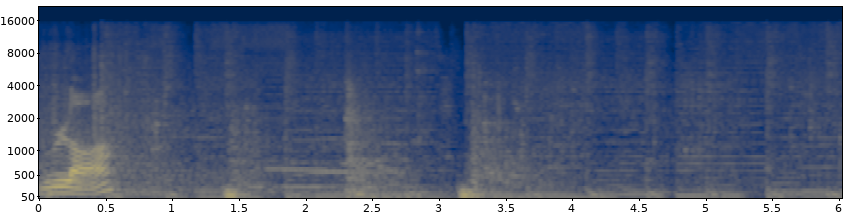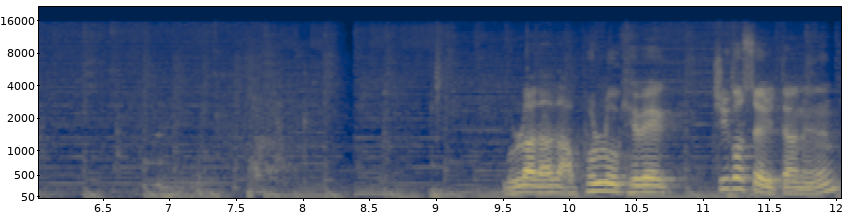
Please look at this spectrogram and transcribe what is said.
몰라. 몰라 나도 아폴로 계획 찍었어 일단은.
